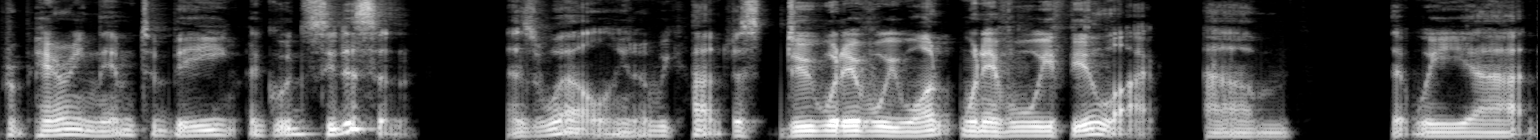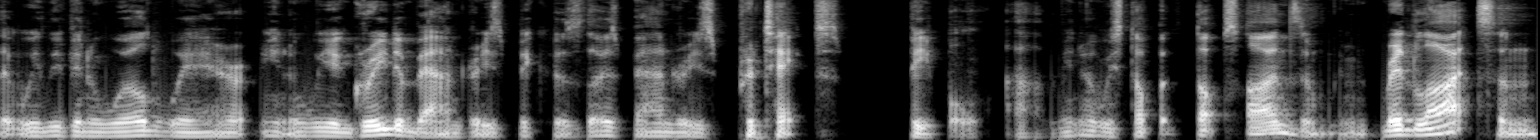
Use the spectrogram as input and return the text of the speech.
preparing them to be a good citizen as well. You know, we can't just do whatever we want whenever we feel like. Um, that we uh, that we live in a world where you know we agree to boundaries because those boundaries protect people. Um, you know, we stop at stop signs and red lights, and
